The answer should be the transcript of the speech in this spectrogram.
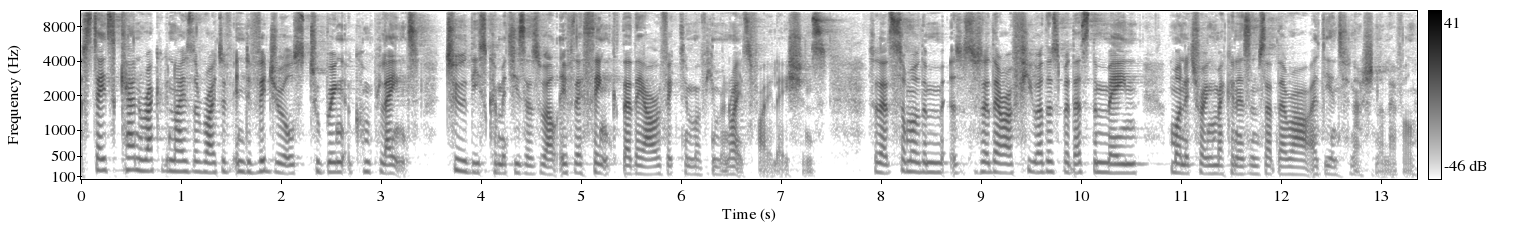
states can recognize the right of individuals to bring a complaint to these committees as well if they think that they are a victim of human rights violations. So that's some of them. So there are a few others, but that's the main monitoring mechanisms that there are at the international level.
